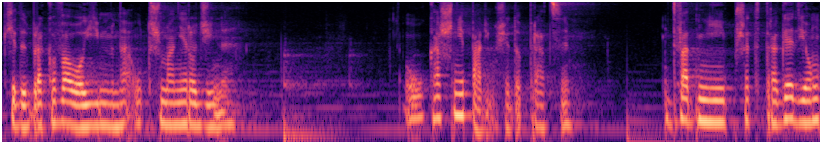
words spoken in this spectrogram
kiedy brakowało im na utrzymanie rodziny. Łukasz nie palił się do pracy. Dwa dni przed tragedią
